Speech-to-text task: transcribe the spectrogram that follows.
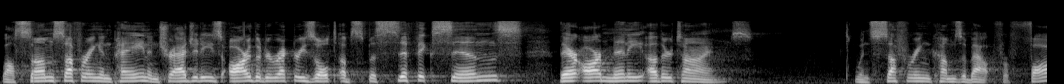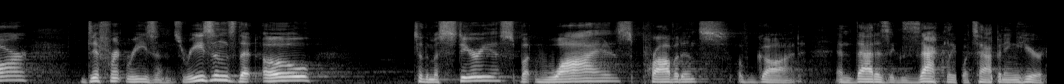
While some suffering and pain and tragedies are the direct result of specific sins, there are many other times when suffering comes about for far different reasons. Reasons that owe to the mysterious but wise providence of God. And that is exactly what's happening here.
